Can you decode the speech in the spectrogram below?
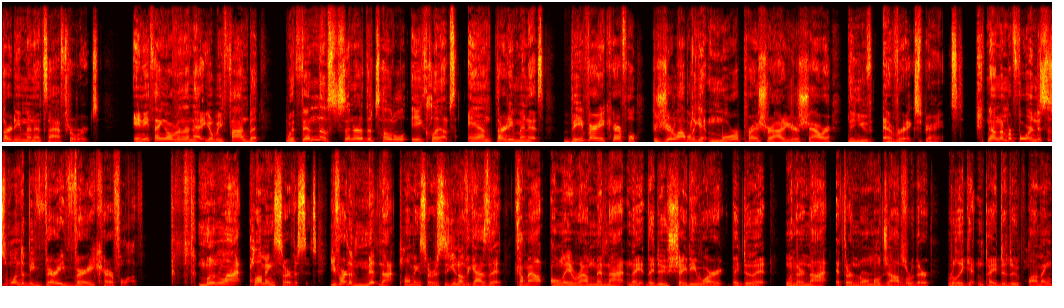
30 minutes afterwards. Anything over than that, you'll be fine. But within the center of the total eclipse and 30 minutes, be very careful because you're liable to get more pressure out of your shower than you've ever experienced. Now, number four, and this is one to be very, very careful of. Moonlight Plumbing Services. You've heard of Midnight Plumbing Services. You know, the guys that come out only around midnight and they, they do shady work. They do it when they're not at their normal jobs where they're really getting paid to do plumbing.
